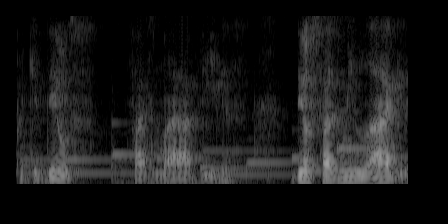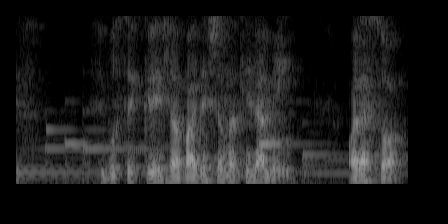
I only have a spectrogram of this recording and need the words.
Porque Deus faz maravilhas, Deus faz milagres. Se você crê, já vai deixando aquele amém. Olha só,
